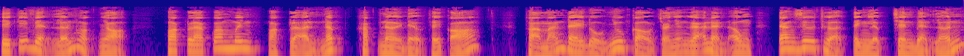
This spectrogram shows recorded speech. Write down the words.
thì kỹ viện lớn hoặc nhỏ, hoặc là quang minh hoặc là ẩn nấp khắp nơi đều thấy có. Thỏa mãn đầy đủ nhu cầu cho những gã đàn ông đang dư thừa tình lực trên biển lớn.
